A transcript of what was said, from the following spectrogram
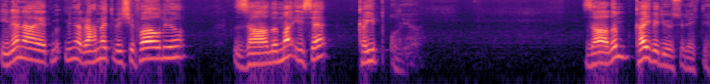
İnen ayet mümine rahmet ve şifa oluyor. Zalıma ise kayıp oluyor. Zalim kaybediyor sürekli.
